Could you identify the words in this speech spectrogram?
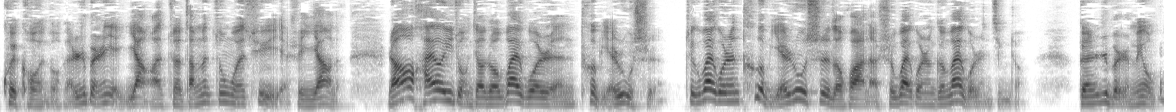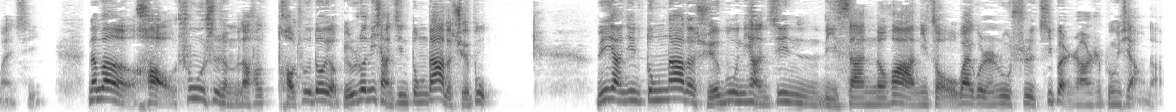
会扣很多分，日本人也一样啊。这咱们中国去也是一样的。然后还有一种叫做外国人特别入试，这个外国人特别入试的话呢，是外国人跟外国人竞争，跟日本人没有关系。那么好处是什么呢？好好处都有，比如说你想进东大的学部，你想进东大的学部，你想进理三的话，你走外国人入试基本上是不用想的，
